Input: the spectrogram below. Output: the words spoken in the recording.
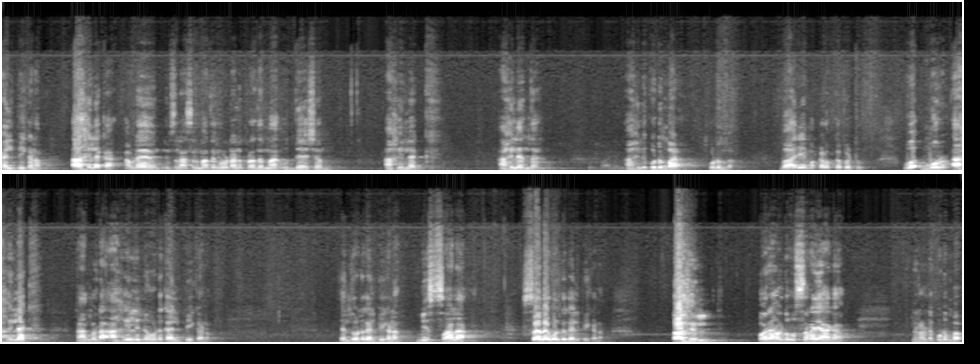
കൽപ്പിക്കണം. അഹ്ലക. അവിടെ തങ്ങളോടാണ് പ്രഥമ ഉദ്ദേശം അഹ്ലക്. അഹ്ല എന്താ? അഹ്ല് കുടുംബമാണ് കുടുംബം. ഭാര്യ മക്കളൊക്കെ പെട്ടു. വമുർ അഹ്ലക്. താങ്കളുടെ അഹിലിനോട് കൽപ്പിക്കണം. എന്തുകൊണ്ട് കൽപ്പിക്കണം? ബിസ്സല. സല കൊണ്ട് കൽപ്പിക്കണം. അഹിൽ ഒരാളുടെ ഉസ്രയാകാം. ഒരാളുടെ കുടുംബം.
